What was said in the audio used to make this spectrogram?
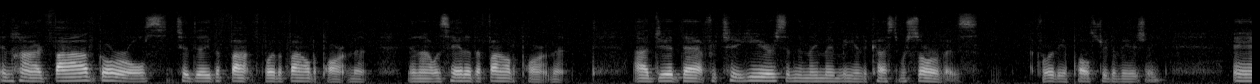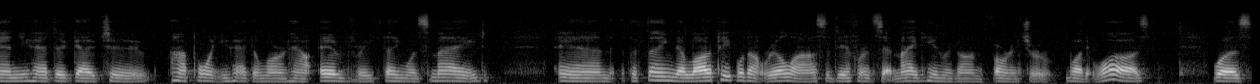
and hired five girls to do the fi- for the file department, and I was head of the file department. I did that for two years, and then they moved me into customer service for the upholstery division. And you had to go to High Point. You had to learn how everything was made. And the thing that a lot of people don't realize, the difference that made Henredon Furniture what it was, was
